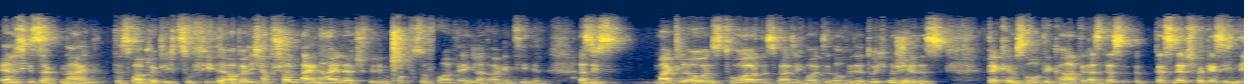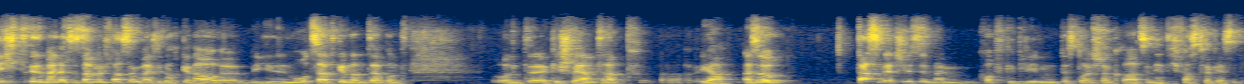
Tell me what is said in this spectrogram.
ehrlich gesagt, nein. Das waren wirklich zu viele, aber ich habe schon ein Highlight-Spiel im Kopf, sofort England, Argentinien. Also ich, Michael Owens Tor, das weiß ich heute noch, wie der durchmarschiert mhm. ist. Beckhams rote Karte. Also das, das Match vergesse ich nicht in meiner Zusammenfassung, weil ich noch genau, äh, wie ich ihn Mozart genannt habe und, und äh, geschwärmt habe. Äh, ja, also das Match ist in meinem Kopf geblieben. Das Deutschland-Kroatien hätte ich fast vergessen.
